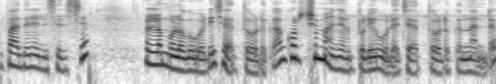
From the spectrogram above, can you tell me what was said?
അപ്പോൾ അതിനനുസരിച്ച് ഉള്ള മുളക് പൊടി ചേർത്ത് കൊടുക്കാം. കുറച്ച് മഞ്ഞൾപ്പൊടി കൂടെ ചേർത്ത് കൊടുക്കുന്നുണ്ട്.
